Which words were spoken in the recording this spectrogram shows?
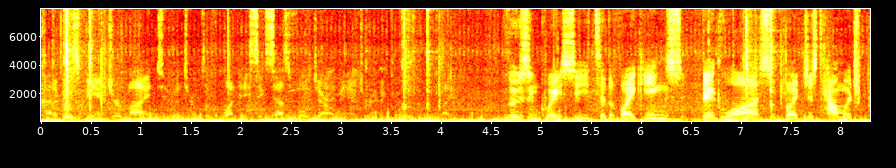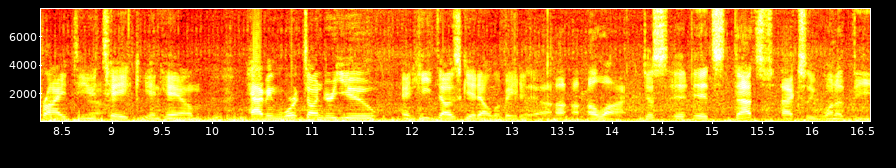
kind of expand your mind to in terms of what a successful general manager and a coach look like. Losing Kwesi to the Vikings, big loss, but just how much pride do you yeah. take in him having worked under you and he does get elevated? Yeah, a, a, lot. Just it, it's that's actually one of the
